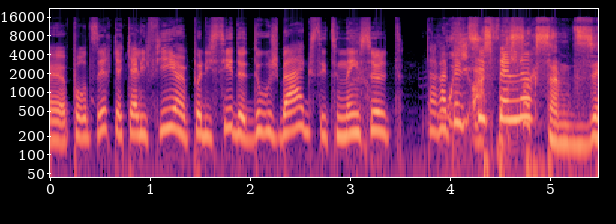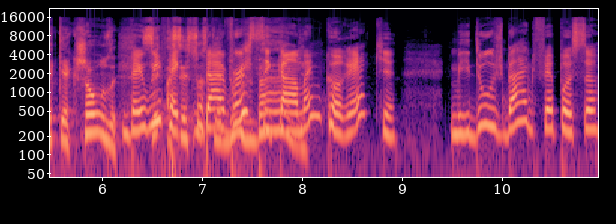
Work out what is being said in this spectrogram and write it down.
euh, pour dire que qualifier un policier de douchebag, c'est une insulte. T'en Oui, rappelles-tu ah, c'est pour celle-là? ça que ça me disait quelque chose. Ben oui, ah, fait c'est que ça, c'est quand même correct, mais douchebag fait pas ça.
